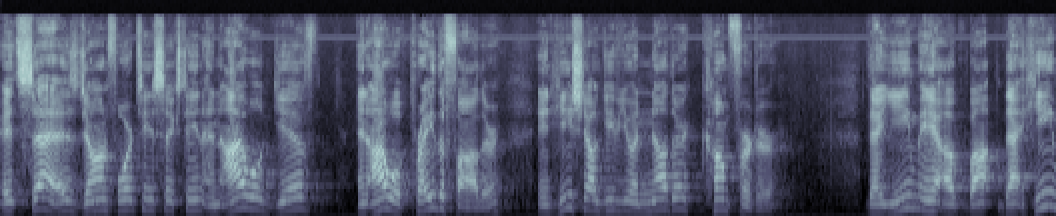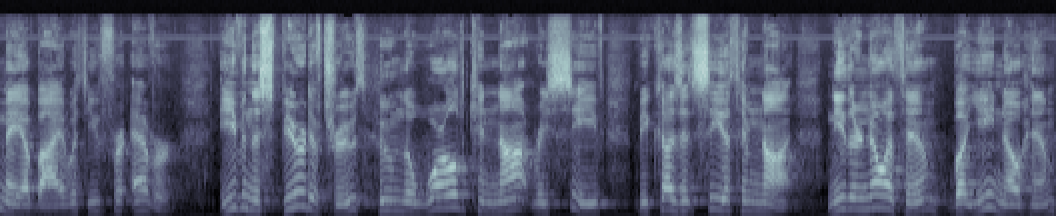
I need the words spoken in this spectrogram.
It says, John 14, 16, and I will give, and I will pray the Father, and He shall give you another comforter that, ye may ab- that he may abide with you forever. Even the Spirit of truth, whom the world cannot receive, because it seeth him not, neither knoweth him, but ye know him,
